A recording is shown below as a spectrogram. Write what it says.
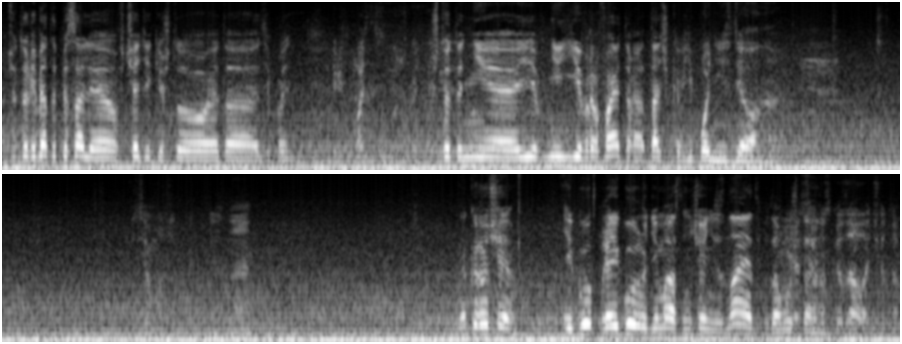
А что-то ребята писали в чатике, что это типа что это не, не Еврофайтер, а тачка в Японии сделана. Все может быть, не знаю. Ну, короче, Его, про Егору Димас ничего не знает, потому я что... все рассказал, а что там?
